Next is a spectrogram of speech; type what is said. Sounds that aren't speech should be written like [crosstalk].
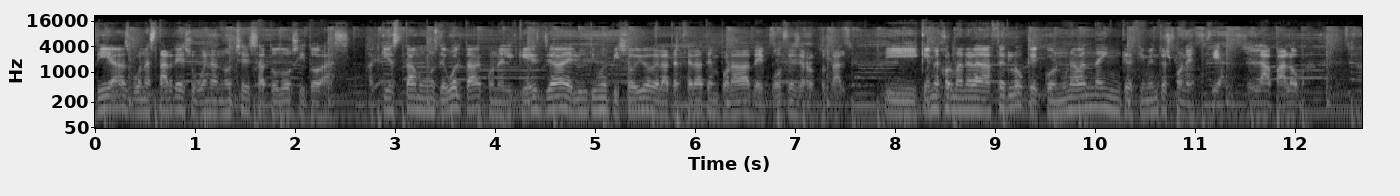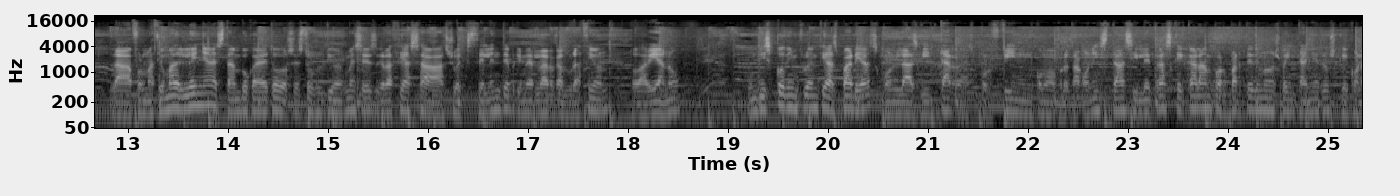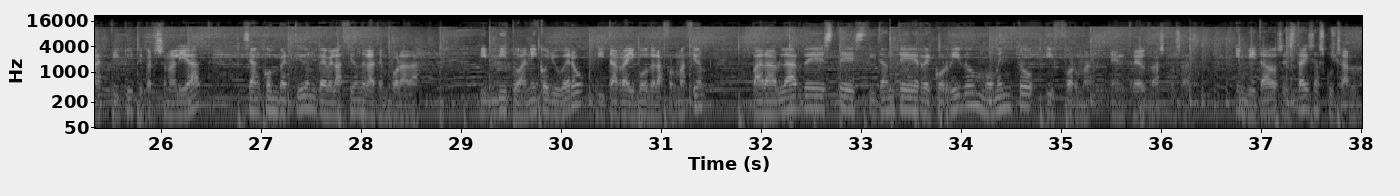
Buenos días, buenas tardes o buenas noches a todos y todas. Aquí estamos de vuelta con el que es ya el último episodio de la tercera temporada de Voces de Rock Total. Y qué mejor manera de hacerlo que con una banda en crecimiento exponencial, La Paloma. La formación madrileña está en boca de todos estos últimos meses gracias a su excelente primer larga duración, todavía no, un disco de influencias varias, con las guitarras por fin como protagonistas y letras que calan por parte de unos veinteañeros que con actitud y personalidad se han convertido en revelación de la temporada invito a Nico Lluvero, guitarra y voz de la formación, para hablar de este excitante recorrido, momento y forma, entre otras cosas. Invitados estáis a escucharlo.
